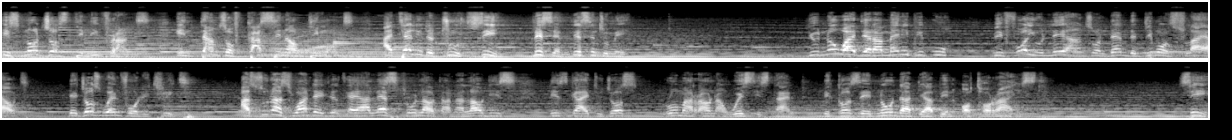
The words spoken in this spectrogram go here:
It's not just deliverance in terms of casting out demons. I tell you the truth. See, listen, listen to me. You know why there are many people, before you lay hands on them, the demons fly out. They just went for retreat. As soon as want, they just say, yeah, let's stroll out and allow this, this guy to just roam around and waste his time because they know that they have been authorized. See,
